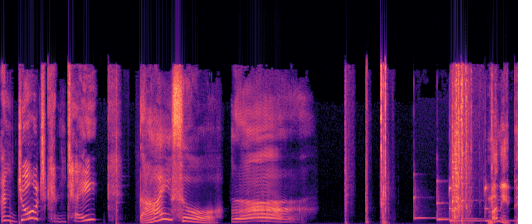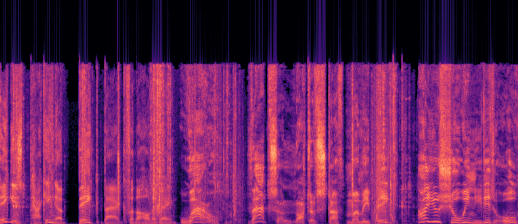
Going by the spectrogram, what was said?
and George can take... Dinosaur. Mummy Pig is packing a big bag for the holiday. Wow, that's a lot of stuff, Mummy Pig. Are you sure we need it all?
